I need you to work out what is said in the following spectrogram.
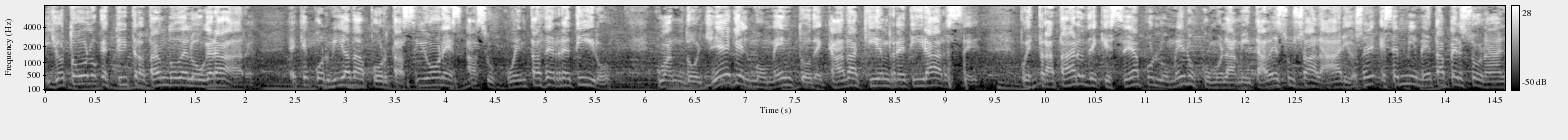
y yo todo lo que estoy tratando de lograr es que por vía de aportaciones a sus cuentas de retiro, cuando llegue el momento de cada quien retirarse, pues tratar de que sea por lo menos como la mitad de su salario. Esa, es mi meta personal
